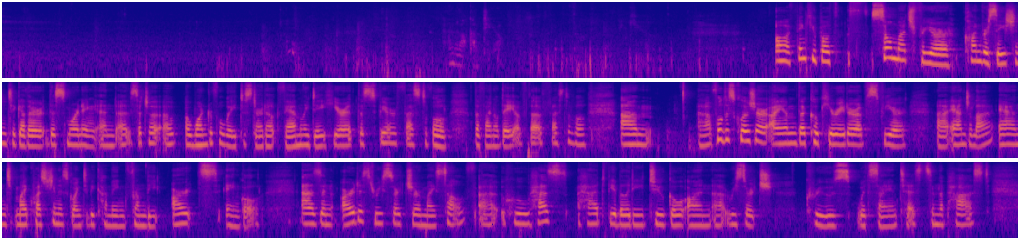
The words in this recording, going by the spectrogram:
Oh, thank you both so much for your conversation together this morning and uh, such a, a, a, wonderful way to start out Family Day here at the Sphere Festival, the final day of the festival. Um, uh, full disclosure, I am the co-curator of Sphere, uh, Angela, and my question is going to be coming from the arts angle as an artist researcher myself uh, who has had the ability to go on uh, research crews with scientists in the past,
